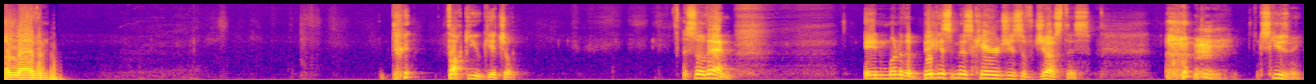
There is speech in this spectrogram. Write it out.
11. Fuck you, Gitchell. So then, in one of the biggest miscarriages of justice, excuse me.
